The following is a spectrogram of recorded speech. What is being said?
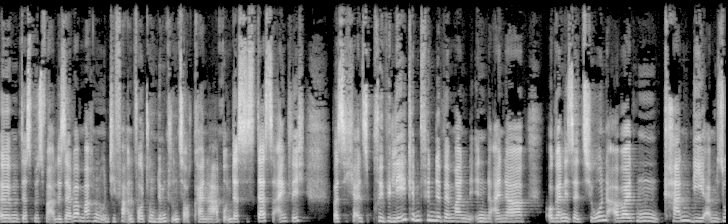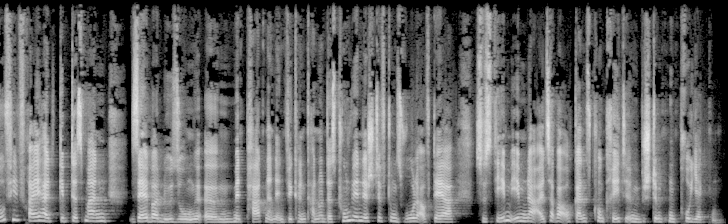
ähm, das müssen wir alle selber machen und die Verantwortung nimmt uns auch keiner ab. Und das ist das eigentlich, was ich als Privileg empfinde, wenn man in einer Organisation arbeiten kann, die einem so viel Freiheit gibt, dass man selber Lösungen ähm, mit Partnern entwickeln kann. Und das tun wir in der Stiftung sowohl auf der Systemebene als aber auch ganz konkret in bestimmten Projekten.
